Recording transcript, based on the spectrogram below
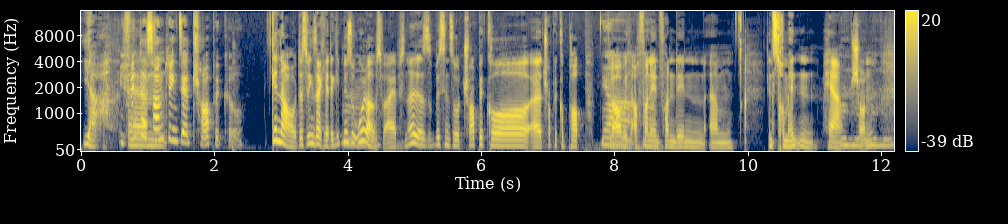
Ja. Ich finde, der ähm, Song klingt sehr tropical. Genau, deswegen sage ich ja, der gibt mir so Urlaubsvibes, ne? Das ist ein bisschen so tropical, äh, tropical Pop, Ja, glaube ich, auch von ja. den von den ähm, Instrumenten her schon.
